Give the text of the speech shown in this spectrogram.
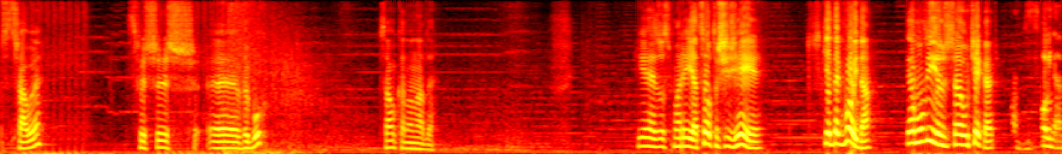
strzały? Słyszysz e, wybuch? Całą kanonadę. Jezus Maryja, co to się dzieje? To jest Jednak wojna. Ja mówiłem, że trzeba uciekać. Wojna,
